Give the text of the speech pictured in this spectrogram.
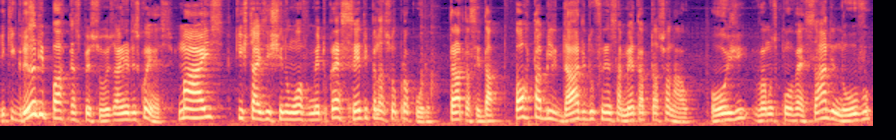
e que grande parte das pessoas ainda desconhece, mas que está existindo um movimento crescente pela sua procura. Trata-se da portabilidade do financiamento habitacional Hoje vamos conversar de novo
